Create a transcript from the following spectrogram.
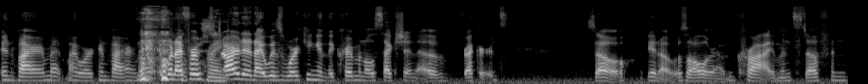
environment my work environment and when i first right. started i was working in the criminal section of records so you know it was all around crime and stuff and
